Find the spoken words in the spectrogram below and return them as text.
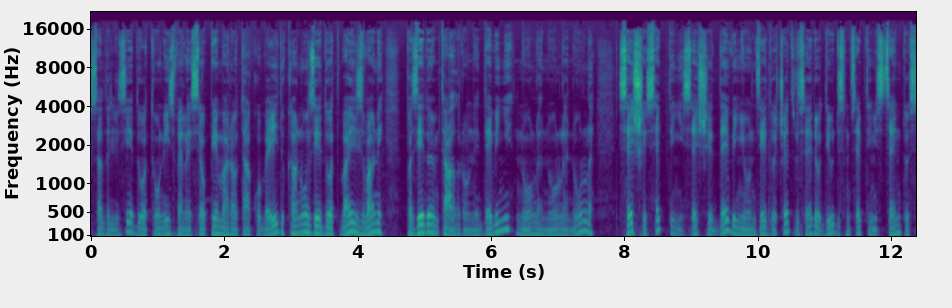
sadaļu ziedot un izvēlēs sev piemērotāko veidu, kā noziedot, vai zvani pa ziedojumu tālruni 9 0 0 0 6 7 6 9 un ziedot 4,27 centus.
